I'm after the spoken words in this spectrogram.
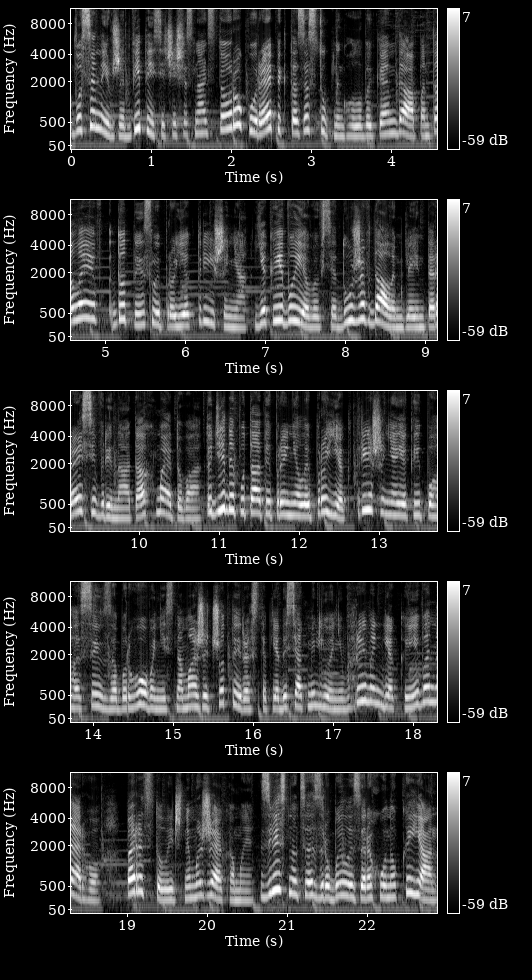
Восени вже 2016 року Репік та заступник голови КМДА Пантелеєв дотисли проєкт рішення, який виявився дуже вдалим для інтересів Ріната Ахметова. Тоді депутати прийняли проєкт рішення, який погасив заборгованість на майже 450 мільйонів гривень для Київенерго перед столичними ЖЕКами. Звісно, це зробили за рахунок киян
